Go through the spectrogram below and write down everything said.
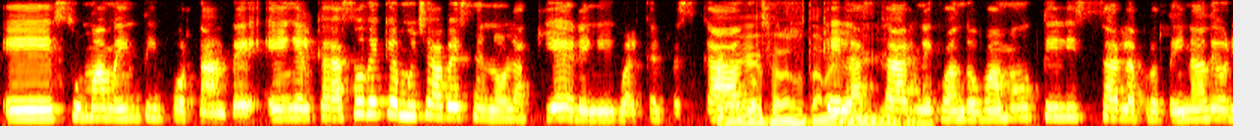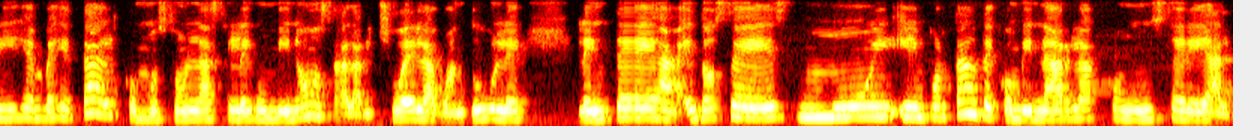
es sumamente importante. En el caso de que muchas veces no la quieren, igual que el pescado, que las carnes, cuando vamos a utilizar la proteína de origen vegetal, como son las leguminosas, la bichuela, guandule, lenteja, entonces es muy importante combinarla con un cereal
